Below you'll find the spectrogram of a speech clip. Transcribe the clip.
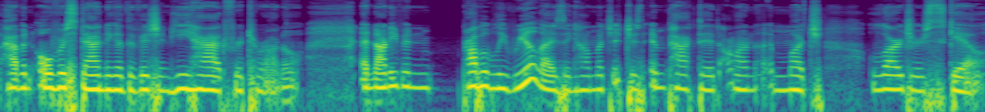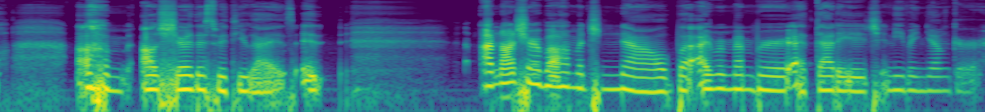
have an overstanding of the vision he had for Toronto and not even probably realizing how much it just impacted on a much larger scale. Um, I'll share this with you guys. It I'm not sure about how much now, but I remember at that age and even younger,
